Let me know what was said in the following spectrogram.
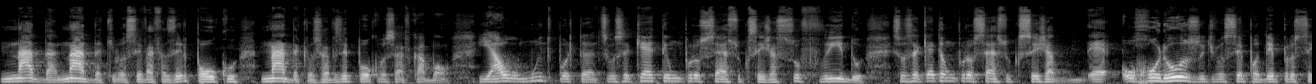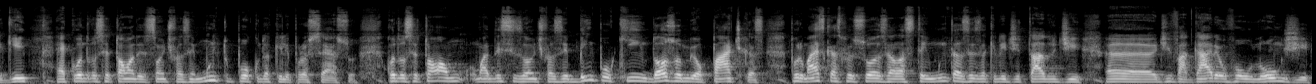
Nada, nada que você vai fazer pouco, nada que você vai fazer pouco, você vai ficar bom. E algo muito importante, se você quer ter um processo que seja sofrido, se você quer ter um processo que seja é, horroroso de você poder prosseguir, é quando você toma a decisão de fazer muito pouco daquele processo. Quando você toma uma decisão de fazer bem pouquinho doses homeopáticas, por mais que as pessoas elas tenham muitas vezes aquele ditado de uh, devagar eu vou longe,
